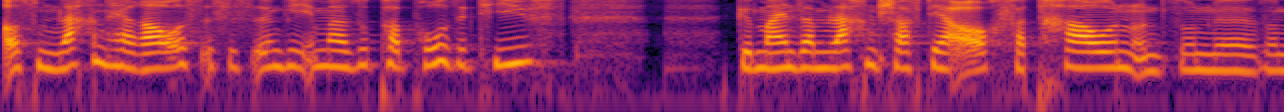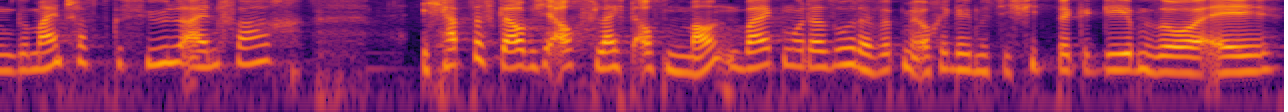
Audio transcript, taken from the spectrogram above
Aus dem Lachen heraus ist es irgendwie immer super positiv. Gemeinsam Lachen schafft ja auch Vertrauen und so, eine, so ein Gemeinschaftsgefühl einfach. Ich habe das, glaube ich, auch vielleicht aus dem Mountainbiken oder so. Da wird mir auch regelmäßig Feedback gegeben, so, ey,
